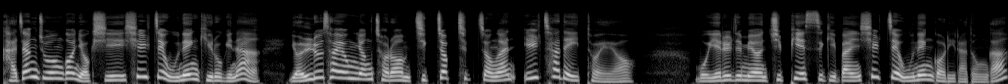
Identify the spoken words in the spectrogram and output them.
가장 좋은 건 역시 실제 운행 기록이나 연료 사용량처럼 직접 측정한 1차 데이터예요. 뭐 예를 들면 GPS 기반 실제 운행 거리라던가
